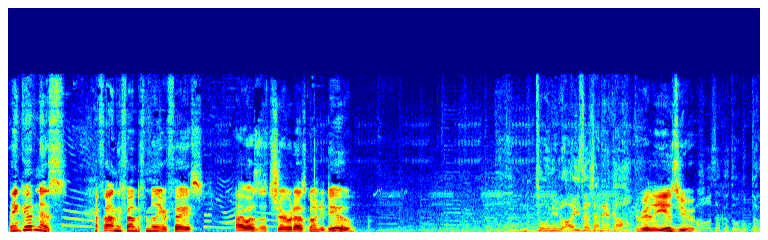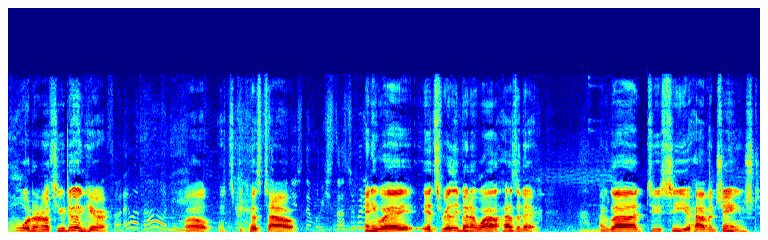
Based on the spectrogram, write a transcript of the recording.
Thank goodness! I finally found a familiar face. I wasn't sure what I was going to do. It really is you. What on earth are you doing here? Well, it's because Tao. Anyway, it's really been a while, hasn't it? I'm glad to see you haven't changed.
